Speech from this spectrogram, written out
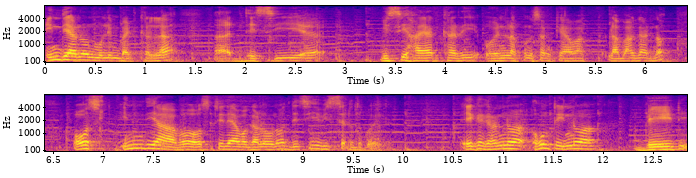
ඉන්දයානුන් මුලින් බැට් කරලා දෙසීය විසි හයක් හරි ඔයන් ලකුණු සංඛ්‍යාවක් ලබා ගන්න ඕස් ඉන්දියාව ඕස්ට්‍රේලියාව ගලවනවා දෙසී විස්සටද කොයිද ඒක ගන්නවා ඔහුන්ට ඉන්නවා බේඩි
